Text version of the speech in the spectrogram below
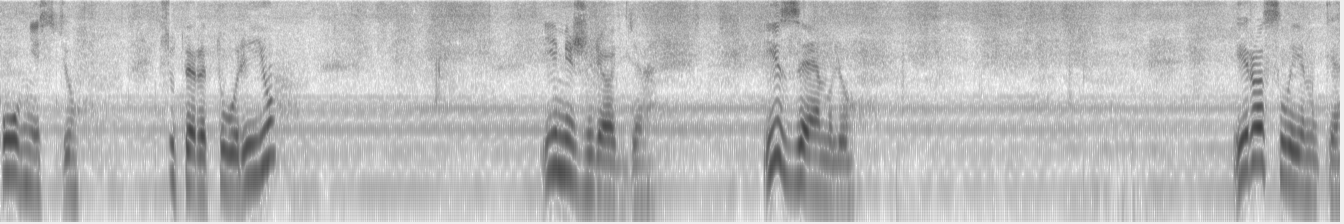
повністю всю територію і міжряддя, і землю, і рослинки.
